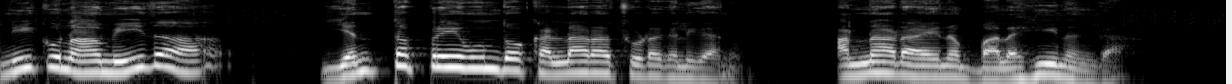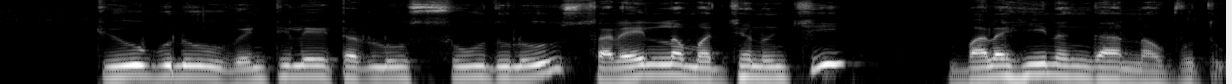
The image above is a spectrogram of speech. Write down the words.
నీకు నా మీద ఎంత ప్రేమ ఉందో కళ్ళారా చూడగలిగాను అన్నాడు ఆయన బలహీనంగా. ట్యూబులు వెంటిలేటర్లు సూదులు సలైన్ల మధ్య నుంచి బలహీనంగా నవ్వుతూ.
